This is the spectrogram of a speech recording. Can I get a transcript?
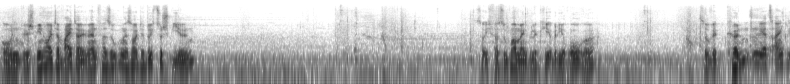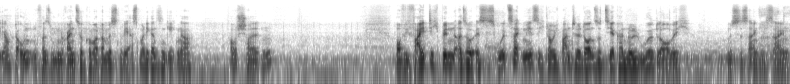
Und wir spielen heute weiter. Wir werden versuchen, es heute durchzuspielen. So, ich versuche mal mein Glück hier über die Rohre. So, wir könnten jetzt eigentlich auch da unten versuchen reinzukommen, aber da müssten wir erstmal die ganzen Gegner ausschalten. Boah, wie weit ich bin, also es ist uhrzeitmäßig, glaube ich, bei Until Dawn so circa 0 Uhr, glaube ich. Müsste es eigentlich sein.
